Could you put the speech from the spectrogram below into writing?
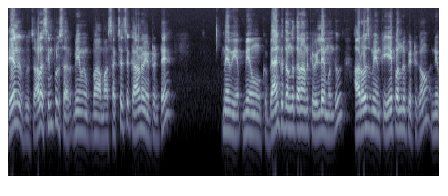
ఏం లేదు చాలా సింపుల్ సార్. మేము మా మా సక్సెస్ కారణం ఏంటంటే మేము మేము ఒక బ్యాంకు దొంగతనానికి వెళ్ళే ముందు ఆ రోజు మేము ఏ పనులు పెట్టుకోం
